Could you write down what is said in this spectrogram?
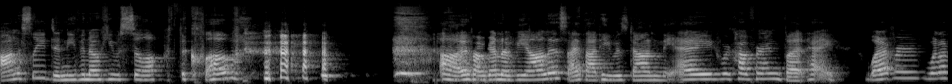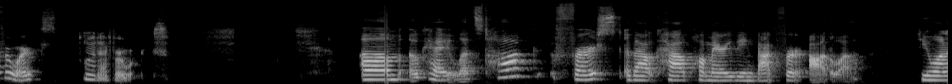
Honestly, didn't even know he was still up with the club. uh, if I'm gonna be honest, I thought he was down in the A recovering, but hey, whatever, whatever works. Whatever works. Um, okay, let's talk first about Kyle Palmieri being back for Ottawa. Do you want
